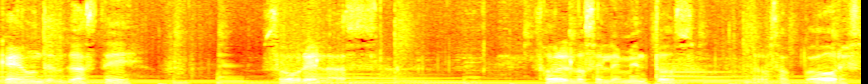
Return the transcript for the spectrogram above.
que haya un desgaste sobre las sobre los elementos de los actuadores.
